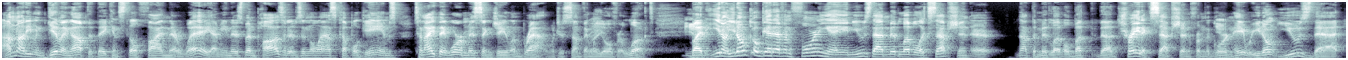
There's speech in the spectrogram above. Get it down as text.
I'm not even giving up that they can still find their way. I mean, there's been positives in the last couple games. Tonight they were missing Jaylen Brown, which is something right. we overlooked. Yeah. But you know, you don't go get Evan Fournier and use that mid-level exception, er, not the mid-level, but the trade exception from the Gordon Hayward. You don't use that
